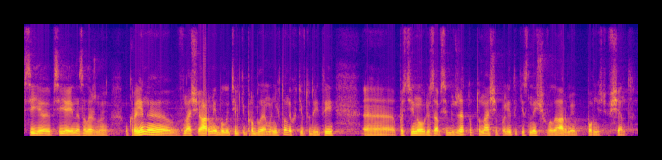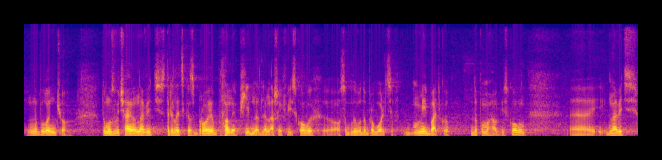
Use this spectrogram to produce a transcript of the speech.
всієї, всієї незалежної України. В нашій армії були тільки проблеми. Ніхто не хотів туди йти. Е, Постійно урізався бюджет, тобто наші політики знищували армію повністю вщент. Не було нічого. Тому, звичайно, навіть стрілецька зброя була необхідна для наших військових, е, особливо добровольців. Мій батько допомагав військовим. Е, Навіть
